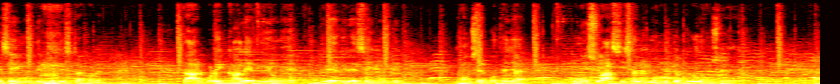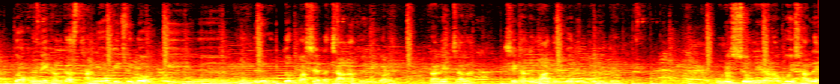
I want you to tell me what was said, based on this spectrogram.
এসে এই মন্দির প্রতিষ্ঠা করেন। তারপরে কালের নিয়মে ধীরে ধীরে সেই মন্দির ধ্বংসের পথে যায়। উনিশশো আশি সালে মন্দিরটা পুরো ধ্বংস হয়ে যায়। তখন এখানকার স্থানীয় কিছু লোক ওই মন্দিরের উত্তর পাশে একটা চালা তৈরি করে টালির চালা। সেখানে মা দীর্ঘদিন পূজিত উনিশশো নিরানব্বই সালে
